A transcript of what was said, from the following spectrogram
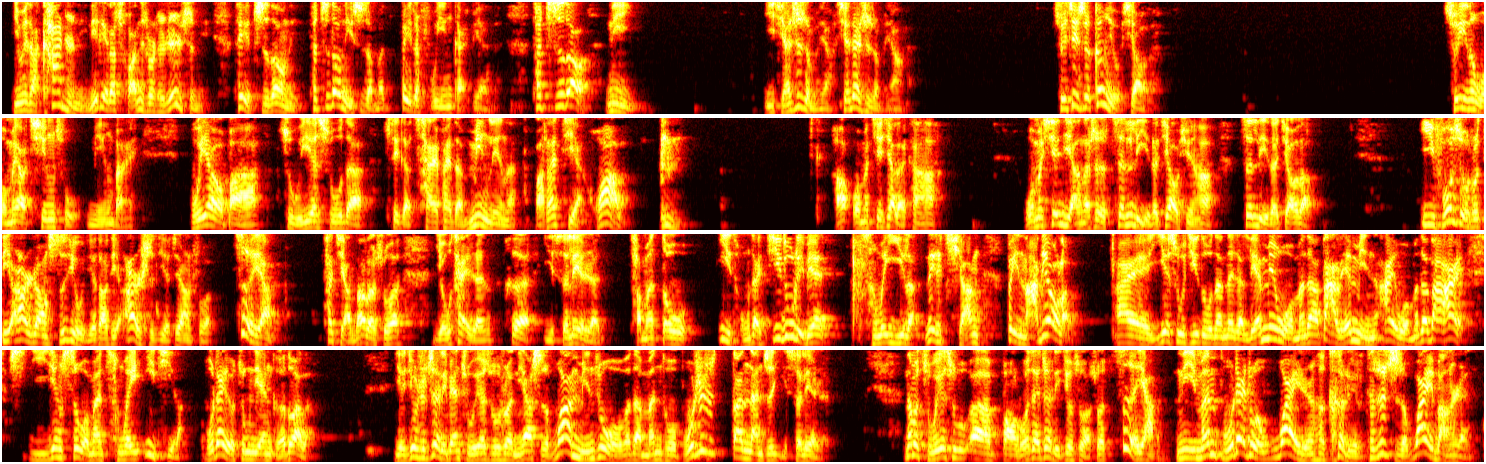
因为他看着你，你给他传的时候，他认识你，他也知道你，他知道你是怎么被这福音改变的，他知道你以前是怎么样，现在是怎么样的，所以这是更有效的。所以呢，我们要清楚明白。不要把主耶稣的这个差派的命令呢，把它简化了。好，我们接下来看哈，我们先讲的是真理的教训哈，真理的教导。以佛所说第二章十九节到第二十节这样说，这样他讲到了说，犹太人和以色列人他们都一同在基督里边成为一了，那个墙被拿掉了。哎，耶稣基督的那个怜悯我们的大怜悯，爱我们的大爱，已经使我们成为一体了，不再有中间隔断了。也就是这里边主耶稣说：“你要使万民做我们的门徒，不是单单指以色列人。”那么主耶稣呃，保罗在这里就说：“说这样，你们不再做外人和客旅了。”他是指外邦人，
